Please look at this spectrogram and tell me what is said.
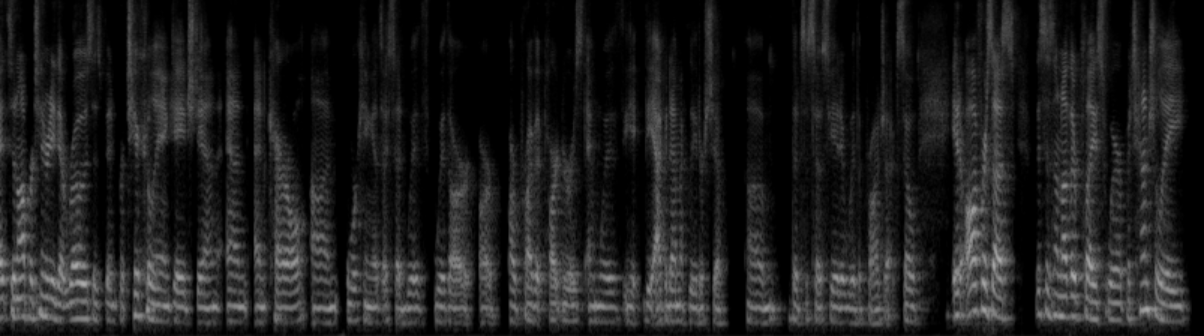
it's an opportunity that Rose has been particularly engaged in, and and Carol, um, working as I said with with our our, our private partners and with the, the academic leadership um, that's associated with the project. So it offers us. This is another place where potentially,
